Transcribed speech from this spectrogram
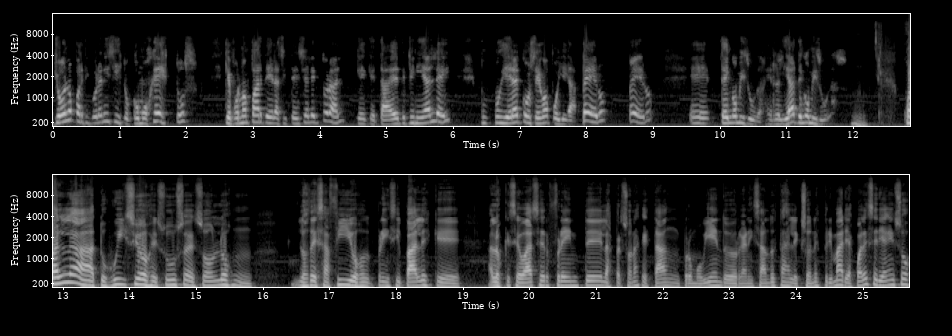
yo en lo particular insisto, como gestos que forman parte de la asistencia electoral, que, que está definida en ley, pudiera el Consejo apoyar, pero, pero, eh, tengo mis dudas, en realidad tengo mis dudas. Mm. ¿Cuál a tu juicio, Jesús, eh, son los, mm, los desafíos principales que, a los que se va a hacer frente las personas que están promoviendo y organizando estas elecciones primarias? ¿Cuáles serían esos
